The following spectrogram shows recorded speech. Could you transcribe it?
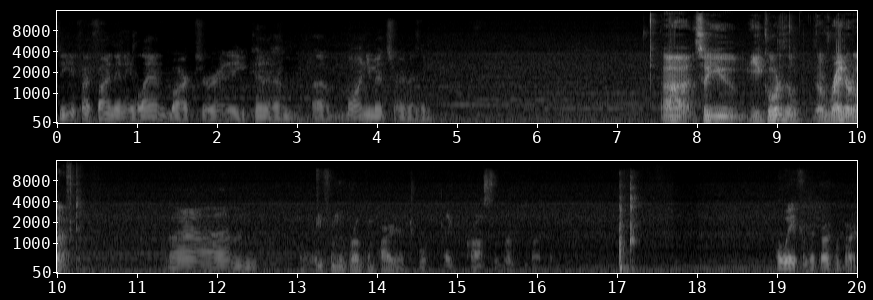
see if I find any landmarks or any kind of um, monuments or anything. Uh, so you you go to the, the right or left? Um, Away from the broken part, or tw- like across the broken part. away from the broken part.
